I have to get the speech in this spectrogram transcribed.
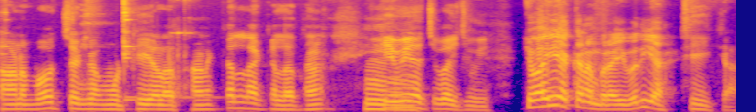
ਥਣ ਬਹੁਤ ਚੰਗਾ ਮੁੱਠੀ ਵਾਲਾ ਥਣ ਕੱਲਾ ਕੱਲਾ ਥਣ। ਕਿਵੇਂ ਆ ਚਵਾਈ ਚੋਈ ਚੁਆਈ ਇੱਕ ਨੰਬਰ ਆ ਜੀ ਵਧੀਆ। ਠੀਕ ਆ।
